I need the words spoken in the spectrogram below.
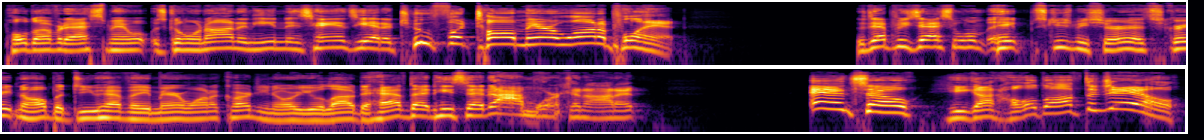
pulled over to ask the man what was going on. And he, in his hands, he had a two foot tall marijuana plant. The deputies asked well, hey, excuse me, sir, that's great and all, but do you have a marijuana card? You know, are you allowed to have that? And he said, I'm working on it. And so he got hauled off to jail.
